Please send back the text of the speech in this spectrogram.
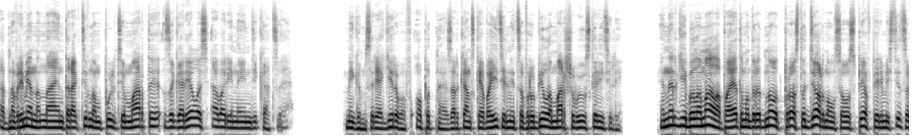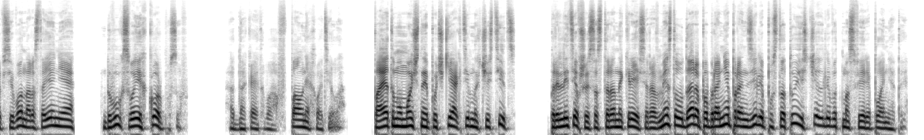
Одновременно на интерактивном пульте Марты загорелась аварийная индикация. Мигом среагировав, опытная зарканская воительница врубила маршевые ускорители. Энергии было мало, поэтому дредноут просто дернулся, успев переместиться всего на расстояние двух своих корпусов. Однако этого вполне хватило. Поэтому мощные пучки активных частиц, прилетевшие со стороны крейсера, вместо удара по броне пронзили пустоту и исчезли в атмосфере планеты.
